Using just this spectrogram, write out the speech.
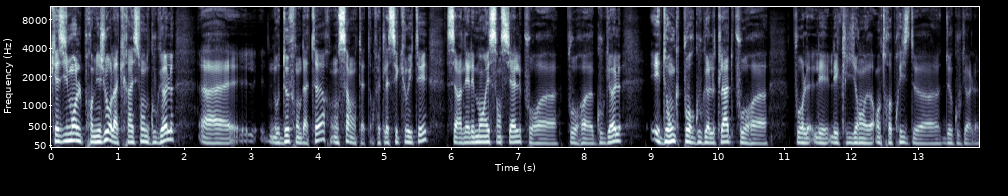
quasiment le premier jour, la création de Google, nos deux fondateurs ont ça en tête. En fait, la sécurité, c'est un élément essentiel pour, pour Google et donc pour Google Cloud, pour, pour les, clients entreprises de, de Google.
